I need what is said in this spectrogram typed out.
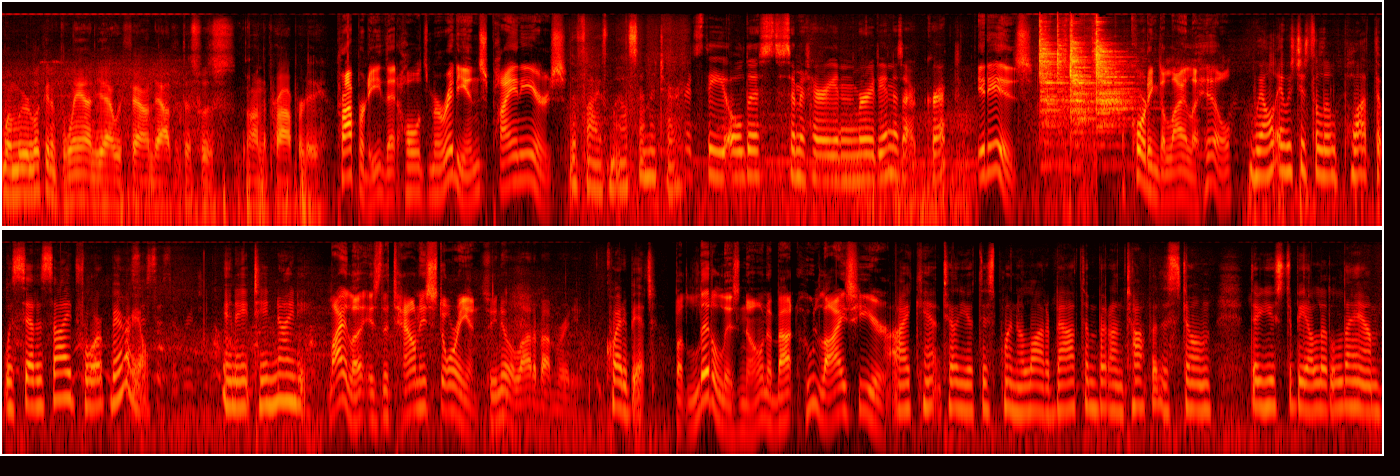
When we were looking at the land, yeah, we found out that this was on the property. property that holds Meridian's pioneers. the Five Mile Cemetery. It's the oldest cemetery in Meridian, is that correct? It is. According to Lila Hill, Well, it was just a little plot that was set aside for burial in 1890. Lila is the town historian, So you know a lot about Meridian. Quite a bit. but little is known about who lies here. I can't tell you at this point a lot about them, but on top of the stone, there used to be a little lamb,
